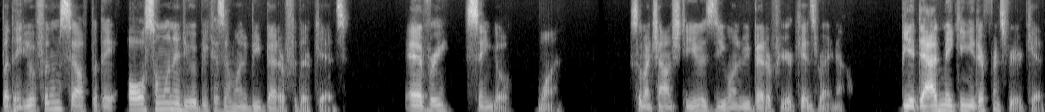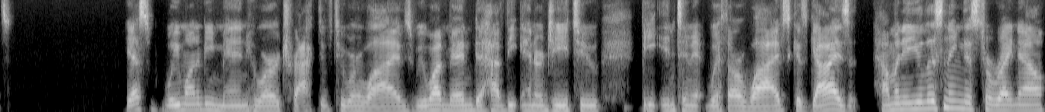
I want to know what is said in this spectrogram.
But they do it for themselves, but they also want to do it because they want to be better for their kids. Every single one. So my challenge to you is do you want to be better for your kids right now? Be a dad making a difference for your kids. Yes, we want to be men who are attractive to our wives. We want men to have the energy to be intimate with our wives. Because, guys, how many of you listening this to right now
